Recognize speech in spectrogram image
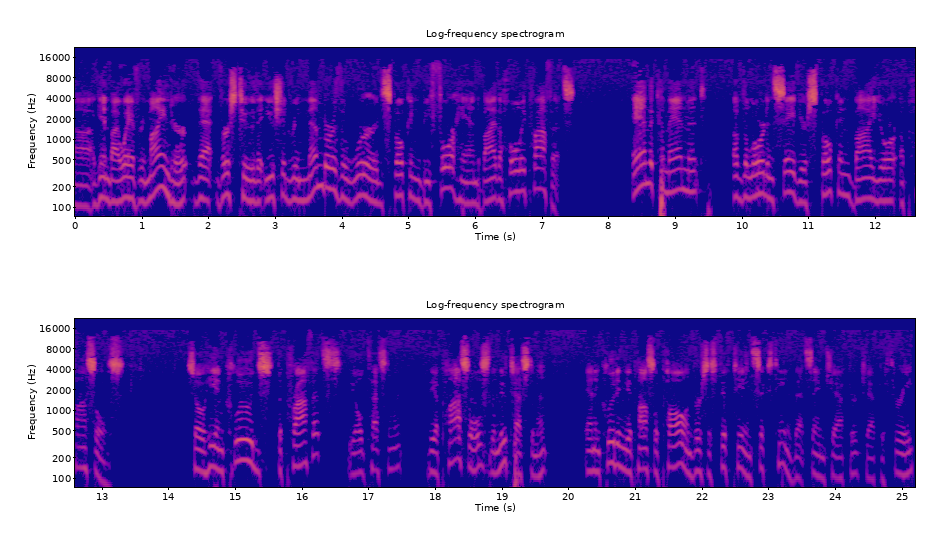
uh, again by way of reminder, that verse 2 that you should remember the words spoken beforehand by the holy prophets and the commandment of the Lord and Savior spoken by your apostles. So he includes the prophets, the Old Testament, the apostles, the New Testament, and including the Apostle Paul in verses 15 and 16 of that same chapter, chapter 3,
